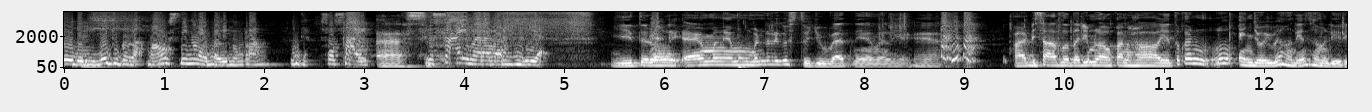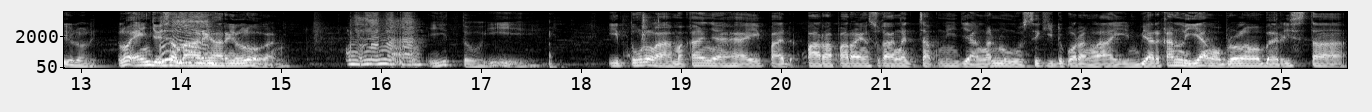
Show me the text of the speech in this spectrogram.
dan gue juga nggak mau sih ngelebalin orang udah selesai Asik. selesai marah-marah dia Gitu dong. Emang emang bener gue setuju banget nih sama Lia kayak kalau di saat lo tadi melakukan hal-hal itu kan lo enjoy banget kan sama diri lo. Lo enjoy sama hari-hari lo kan. Mm-mm. Itu, i. Itulah makanya hai para-para yang suka ngecap nih jangan mengusik hidup orang lain. Biarkan Lia ngobrol sama barista.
